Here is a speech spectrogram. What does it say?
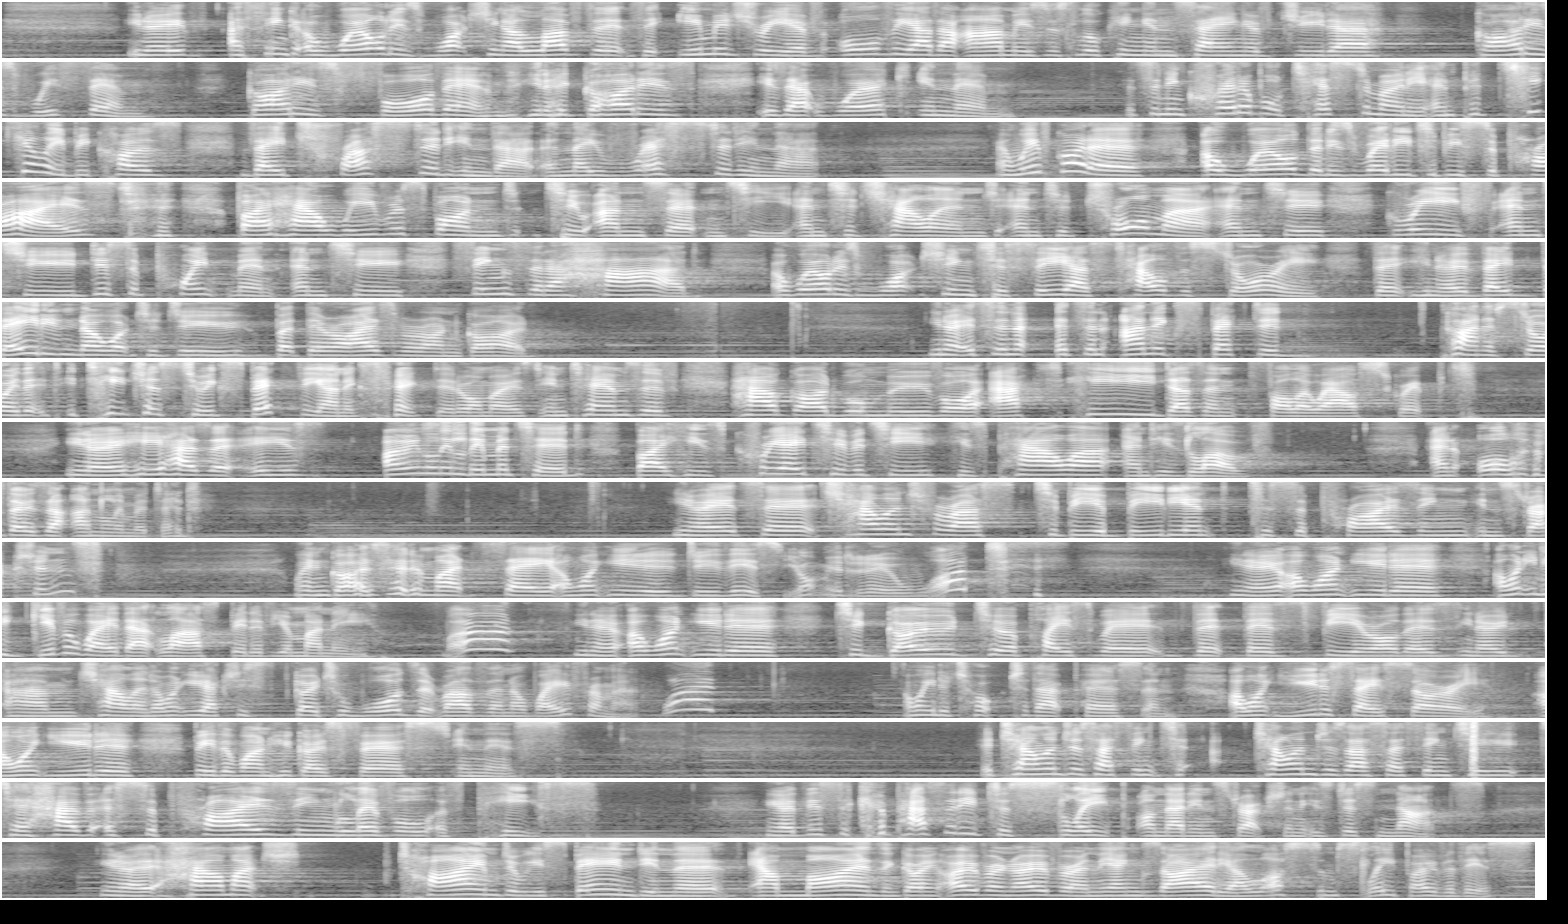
You know, I think a world is watching. I love the, the imagery of all the other armies just looking and saying of Judah, God is with them. God is for them. You know, God is, is at work in them. It's an incredible testimony, and particularly because they trusted in that and they rested in that. And we've got a, a world that is ready to be surprised by how we respond to uncertainty and to challenge and to trauma and to grief and to disappointment and to things that are hard. A world is watching to see us tell the story that, you know, they, they didn't know what to do, but their eyes were on God. You know, it's an, it's an unexpected kind of story that it teaches to expect the unexpected almost in terms of how God will move or act. He doesn't follow our script. You know, he has a, he's only limited by his creativity, his power, and his love. And all of those are unlimited. You know, it's a challenge for us to be obedient to surprising instructions. When God said, I might say, I want you to do this. You want me to do what? You know, I want you to, I want you to give away that last bit of your money. What? You know, I want you to, to go to a place where that there's fear or there's, you know, um, challenge. I want you to actually go towards it rather than away from it. What? I want you to talk to that person. I want you to say sorry. I want you to be the one who goes first in this. It challenges, I think, to, challenges us, I think, to, to have a surprising level of peace you know, this capacity to sleep on that instruction is just nuts. You know, how much time do we spend in the, our minds and going over and over and the anxiety? I lost some sleep over this.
